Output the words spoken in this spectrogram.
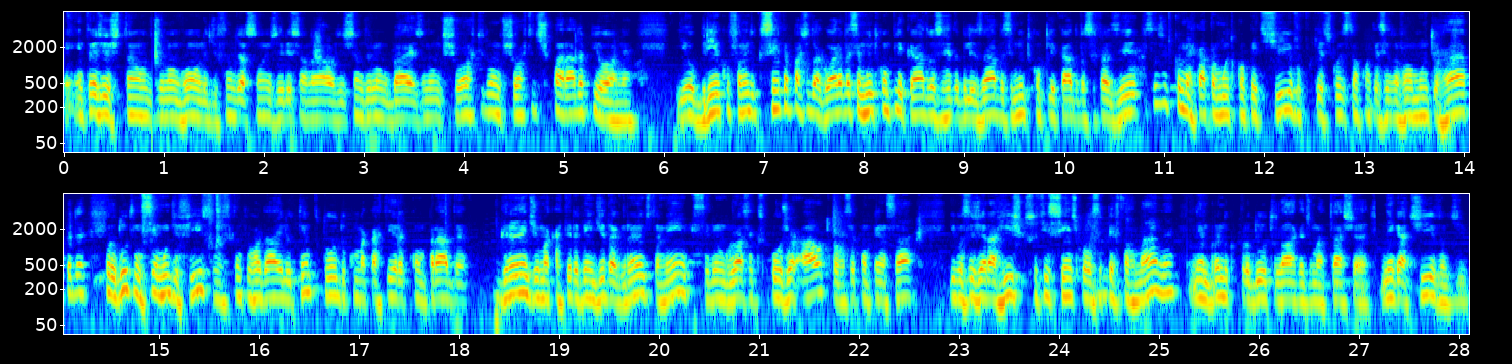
entre a gestão de long only, de fundo de ações direcional, gestão de long buys, long short, long short disparado a pior, né? E eu brinco falando que sempre a partir de agora vai ser muito complicado você rentabilizar, vai ser muito complicado você fazer, seja porque o mercado está muito competitivo, porque as coisas estão acontecendo de forma muito rápida. O produto em si é muito difícil, você tem que rodar ele o tempo todo com uma carteira comprada grande, uma carteira vendida grande também, que seria um gross exposure alto para você compensar e você gerar risco suficiente para você performar, né? Lembrando que o produto larga de uma taxa negativa de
